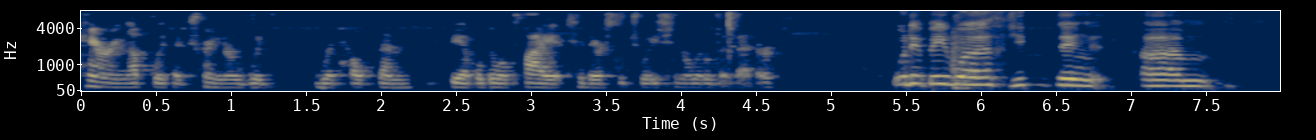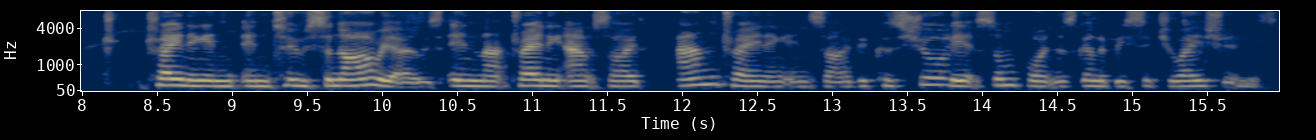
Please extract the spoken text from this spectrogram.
pairing up with a trainer would would help them be able to apply it to their situation a little bit better. Would it be worth using um, training in, in two scenarios in that training outside and training inside? Because surely at some point there's going to be situations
